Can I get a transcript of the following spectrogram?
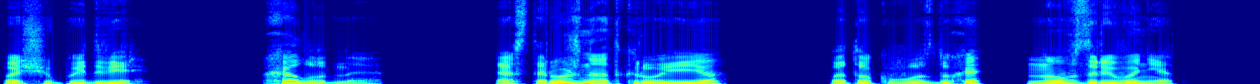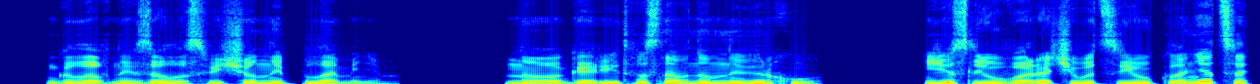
пощупай дверь. Холодная. Осторожно открой ее. Поток воздуха, но взрыва нет. Главный зал освещенный пламенем. Но горит в основном наверху. Если уворачиваться и уклоняться,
